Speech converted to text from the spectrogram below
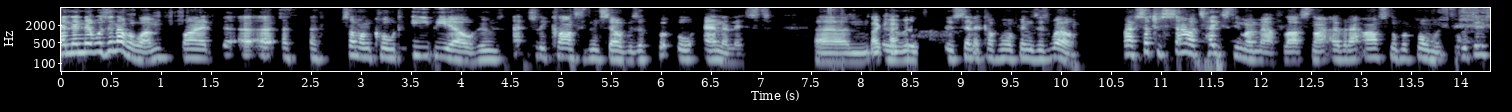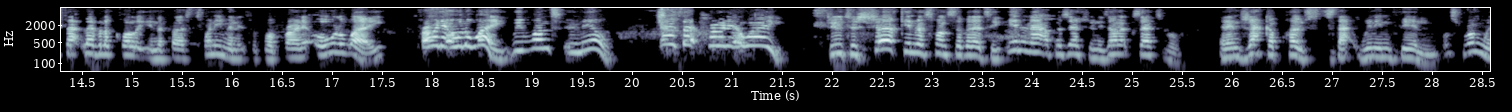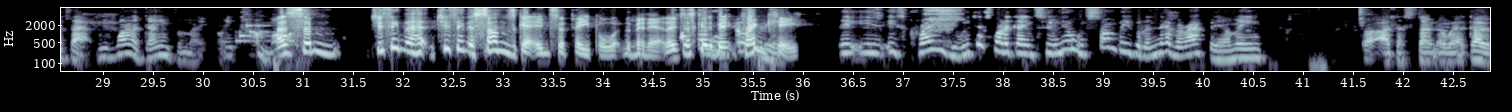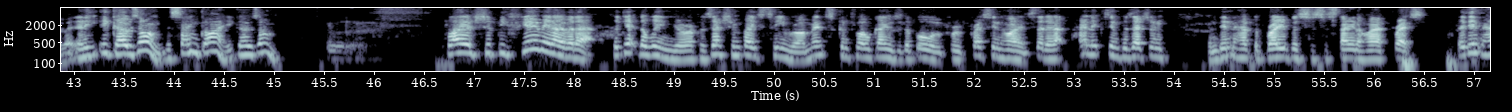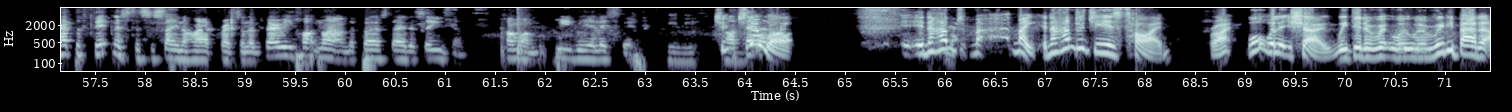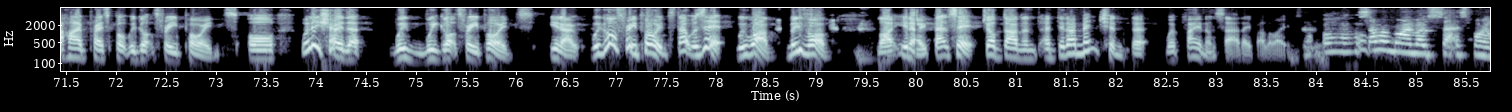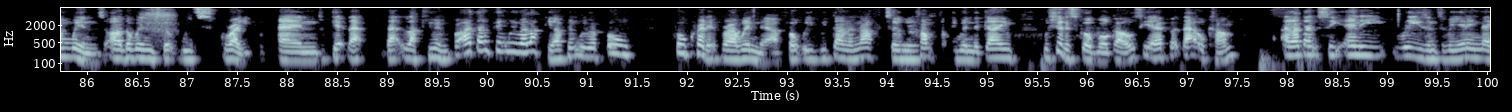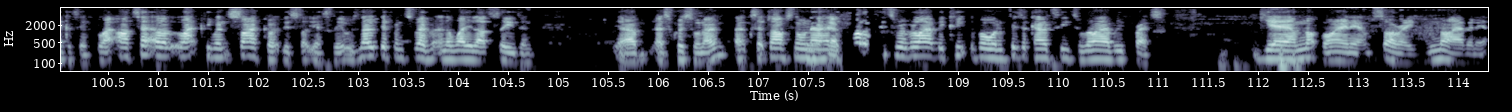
And then there was another one by a, a, a, someone called EBL, who actually classes himself as a football analyst, um, okay. who, who sent a couple more things as well. I have such a sour taste in my mouth last night over that Arsenal performance to produce that level of quality in the first 20 minutes before throwing it all away. Throwing it all away. We won 2 0. How's that throwing it away? due to shirking responsibility in and out of possession is unacceptable. And then Xhaka posts that winning feeling. What's wrong with that? We've won a game for me. I mean, come on. As, um, do you think the do you think the Sun's getting to people at the minute? They just get a bit cranky. It is, it's crazy. We just won a game 2 0, and some people are never happy. I mean, I just don't know where to go. But and he, he goes on, the same guy, he goes on. Players should be fuming over that. Forget the win. You're a possession based team who are meant to control games with the ball and through pressing high. Instead of that, panics in possession and didn't have the braveness to sustain a higher press. They didn't have the fitness to sustain a higher press on a very hot night on the first day of the season. Come on, be realistic. Mm. Do, do you know what? In a hundred, mate, in a hundred years' time, right? What will it show? We did a we were really bad at high press, but we got three points, or will it show that we we got three points? You know, we got three points. That was it. We won. Move on. Like you know, that's it. Job done. And, and did I mention that we're playing on Saturday? By the way, some of my most satisfying wins are the wins that we scrape and get that that lucky win. But I don't think we were lucky. I think we were full full credit for our win there. I thought we we done enough to mm. comfortably win the game. We should have scored more goals, yeah, but that will come. And I don't see any reason to be any negative. Like Arteta likely went psycho at this like yesterday. It was no different to Everton away last season. Yeah, as Chris will know, except Arsenal now yeah. have the quality to reliably keep the ball and physicality to reliably press. Yeah, I'm not buying it. I'm sorry, I'm not having it.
